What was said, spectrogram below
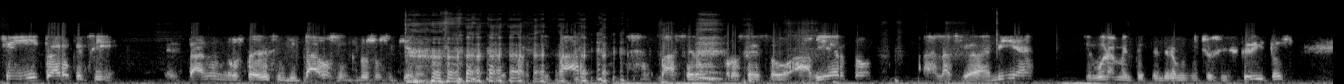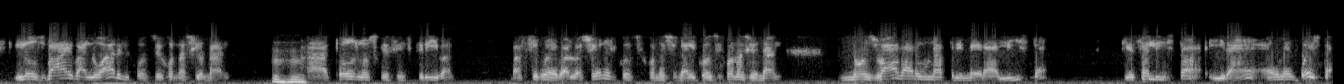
Sí, claro que sí. Están ustedes invitados, incluso si quieren participar. Va a ser un proceso abierto a la ciudadanía. Seguramente tendremos muchos inscritos. Los va a evaluar el Consejo Nacional a todos los que se inscriban. Va a ser una evaluación el Consejo Nacional. El Consejo Nacional nos va a dar una primera lista que esa lista irá a una encuesta.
